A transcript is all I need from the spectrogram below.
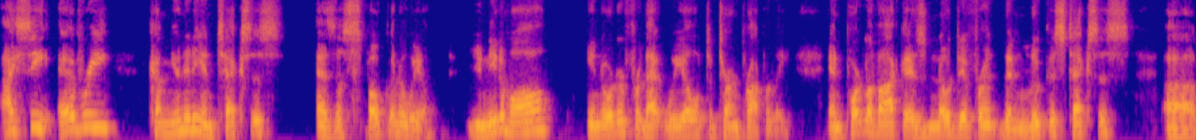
I see every community in Texas as a spoke on a wheel. You need them all in order for that wheel to turn properly. And Port Lavaca is no different than Lucas, Texas. Uh,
